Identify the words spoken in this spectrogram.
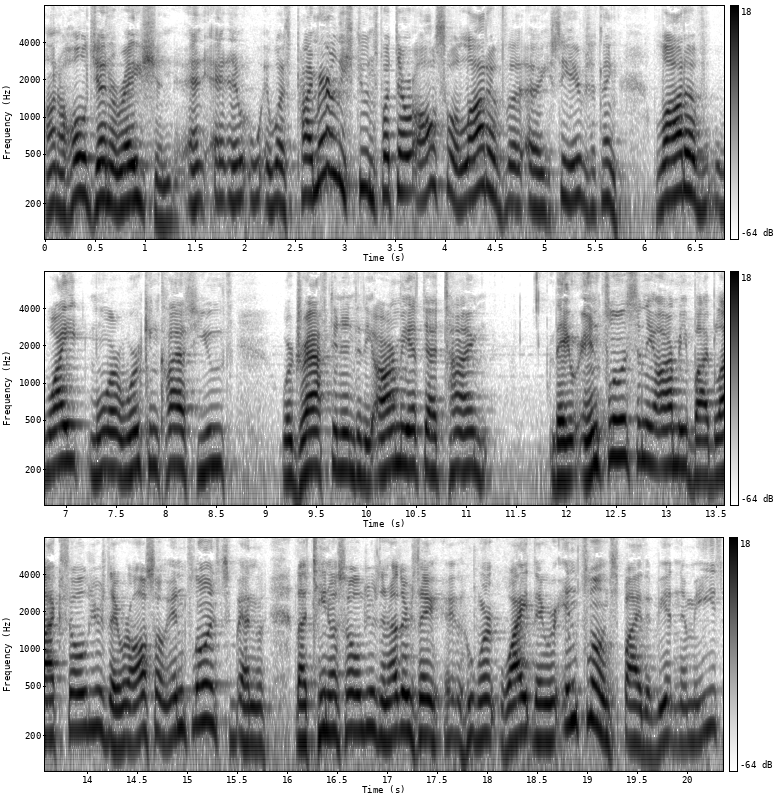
on a whole generation. And, and it, it, was primarily students, but there were also a lot of, uh, uh, see, here's the thing, a lot of white, more working class youth were drafted into the army at that time. They were influenced in the army by black soldiers. They were also influenced, and Latino soldiers and others they, who weren't white, they were influenced by the Vietnamese.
